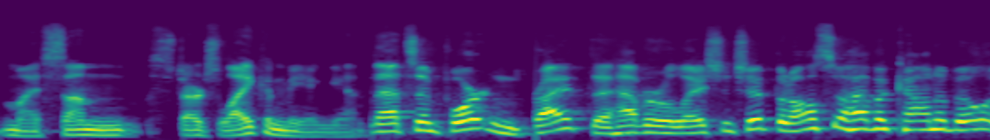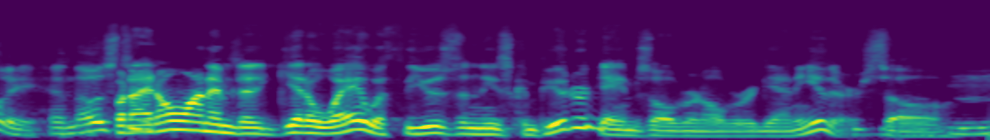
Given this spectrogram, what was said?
my son starts liking me again. That's important, right? To have a relationship, but also have accountability. And those, but two- I don't want him to get away with using these computer games over and over again either. So, mm-hmm.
